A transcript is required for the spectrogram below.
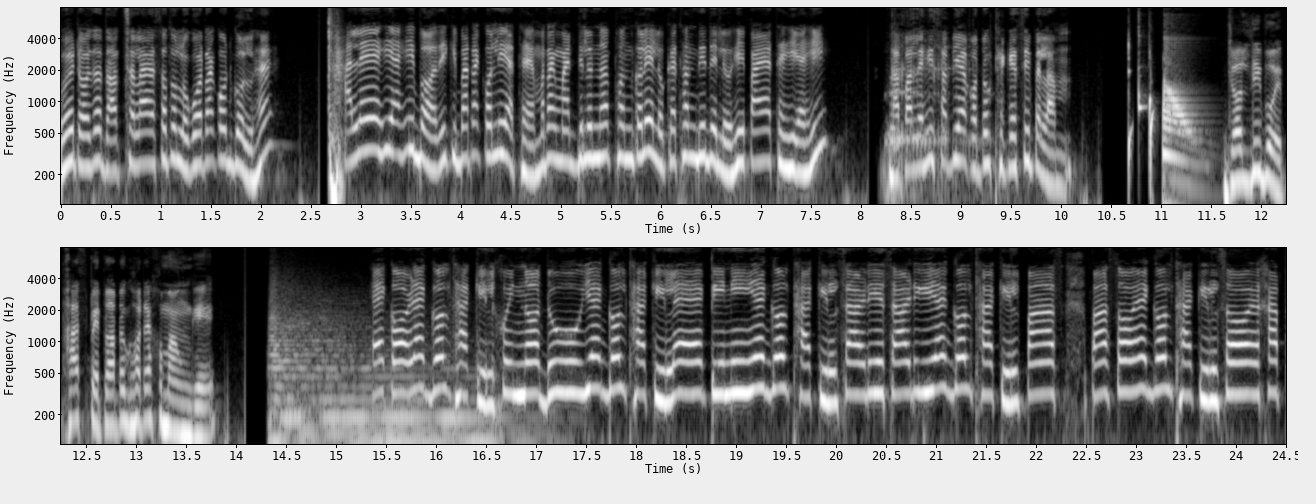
ঐ তই যে দাঁত চেলাই আছ তোৰ লগৰ এটা ক'ত গ'ল হে? কালে সি আহিব সি কিবা এটা কলি আছে মই তাক মাতি দিলো নহয় ফোন কৰি লোকেশ্যন দি দিলো সি পাই আছে সি আহি। নাপালেহি চাবি আকৌ তোক ঠেকেচি পেলাম। জল্দি বৈ ফাৰ্ষ্ট পেটোৱাটো ঘৰতে সোমাওঁগে। একৰে গ'ল থাকিল শূন্য দুই এক গ'ল থাকিল এক তিনি এক গ'ল থাকিল চাৰি চাৰি এক গ'ল থাকিল পাঁচ পাঁচ এক গ'ল থাকিল ছয় সাত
